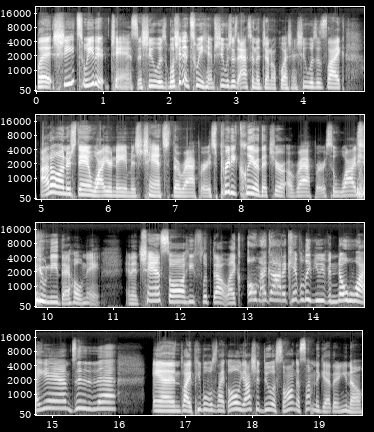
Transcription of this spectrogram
But she tweeted Chance, and she was well. She didn't tweet him. She was just asking a general question. She was just like, "I don't understand why your name is Chance the Rapper. It's pretty clear that you're a rapper. So why do you need that whole name?" And then Chance saw he flipped out like, "Oh my god, I can't believe you even know who I am." Da-da-da-da. And like people was like, "Oh, y'all should do a song or something together." You know,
